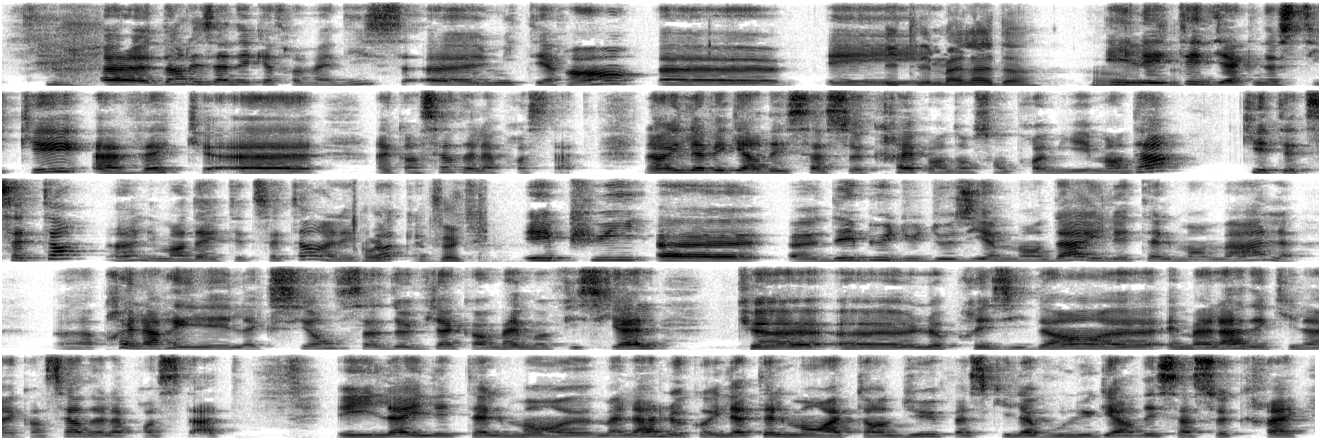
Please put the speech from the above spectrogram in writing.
Euh, dans les années 90, euh, Mitterrand euh, était malade. il a été diagnostiqué avec un cancer de la prostate. Alors, il avait gardé ça secret pendant son premier mandat, qui était de 7 ans. Hein, les mandats étaient de 7 ans à l'époque. exact. Et puis, début du deuxième mandat, il est tellement mal. Après la réélection, ça devient quand même officiel que euh, le président euh, est malade et qu'il a un cancer de la prostate. Et là, il est tellement malade, il a tellement attendu parce qu'il a voulu garder ça secret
